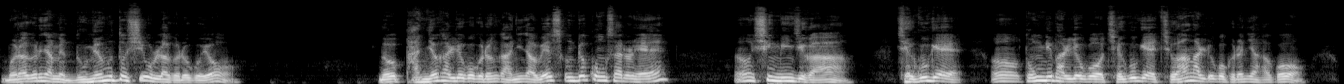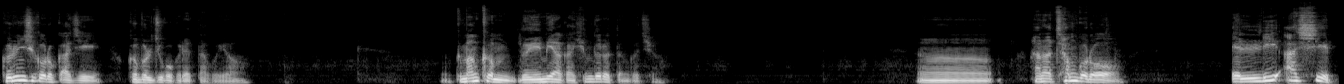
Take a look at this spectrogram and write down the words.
뭐라 그러냐면, 누명은 또 씌울라 그러고요. 너 반역하려고 그런 거 아니냐? 왜 성벽 공사를 해? 어, 식민지가. 제국에 어, 독립하려고 제국에 저항하려고 그러냐 하고 그런 식으로까지 겁을 주고 그랬다고요. 그만큼 느헤미야가 힘들었던 거죠. 어, 하나 참고로 엘리아십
